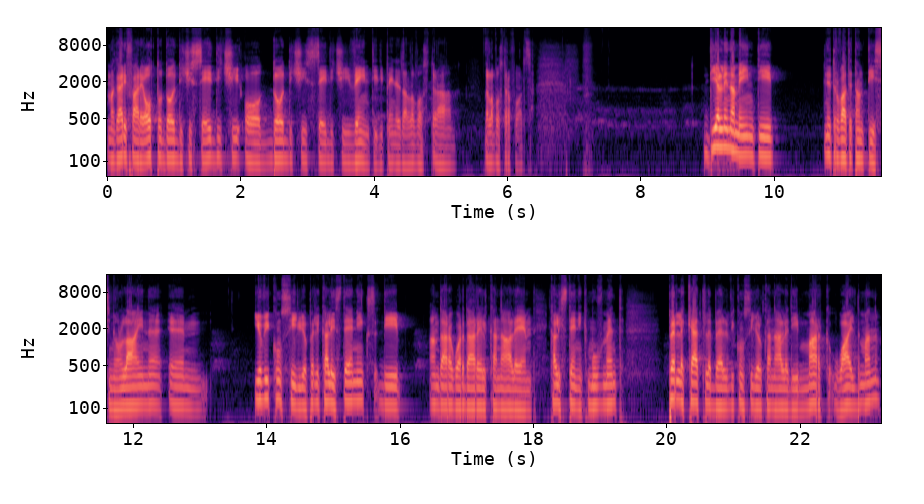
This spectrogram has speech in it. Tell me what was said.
magari fare 8, 12, 16 o 12, 16, 20, dipende dalla vostra, dalla vostra forza. Di allenamenti ne trovate tantissimi online. Ehm, io vi consiglio per il calisthenics di andare a guardare il canale Calisthenic Movement. Per le kettlebell vi consiglio il canale di Mark Wildman,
